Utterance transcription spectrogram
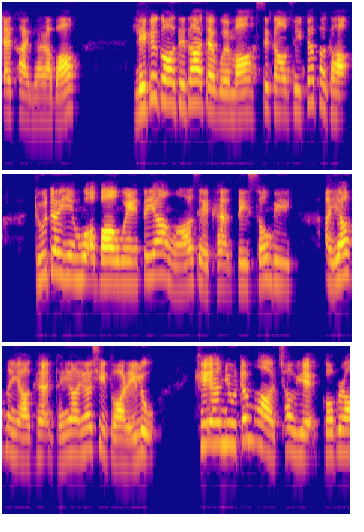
တိုက်ခိုက်လာတာပါ။လေကစ်ကော်ဒေသတိုက်ပွဲမှာစစ်ကောင်စီတပ်ဘက်က ဒုတပ်ရင်မှုအပါအဝင်150ခန့်သေဆုံးပြီးအယောက်200ခန့်ဒဏ်ရာရရှိသွားတယ်လို့ KNU တပ်မဟာ6ရဲ့ကော်ဘရာ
